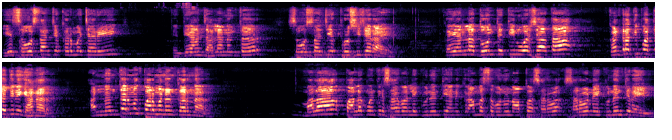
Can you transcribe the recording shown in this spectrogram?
हे संस्थांचे कर्मचारी ते देहान झाल्यानंतर संस्थांची एक प्रोसिजर आहे. काही यांना दोन ते तीन वर्ष आता कंत्राटी पद्धतीने घेणार आणि नंतर मग परमनंट करणार. मला पालकमंत्री साहेबांना एक विनंती आणि ग्रामस्थ म्हणून आपण सर्व सर्वांना एक विनंती राहील.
